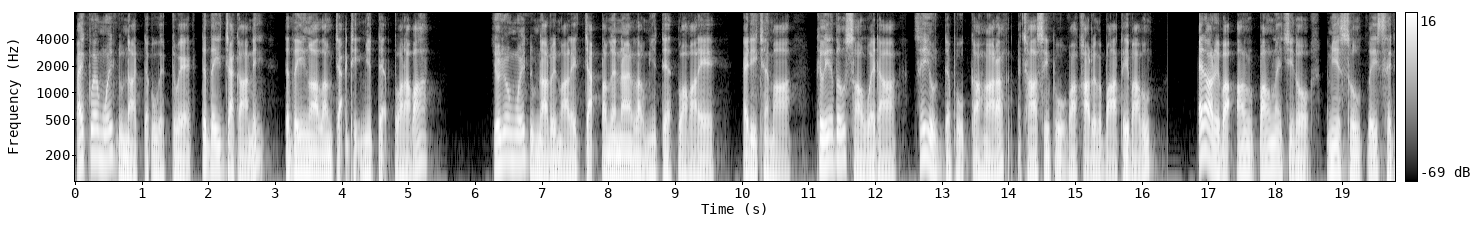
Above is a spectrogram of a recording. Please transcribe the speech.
ဘိုက်ကွဲမွေးလူနာတအုပ်အတွက်တသိန်းချက်ကနေ တသိန်းငါးလောင်းချက်အထိမြင့်တက်သွားတာပါရိုးရိုးမွေးလူနာတွေမှာလည်းကြတောင်ကနန်းလောက်မြင့်တက်သွားပါတယ်အဲ့ဒီထက်မှာကလေးသုံးဆောင်ဝဲတာဆေးရုံတက်ဖို့ကာဟာရာအခြားဆေးဖို့ဘာခါတွေမပါသေးပါဘူးအဲ့ဒါတွေပါအောင်ပေါင်းလိုက်ချင်တော့အမြင့်ဆုံးသိစက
